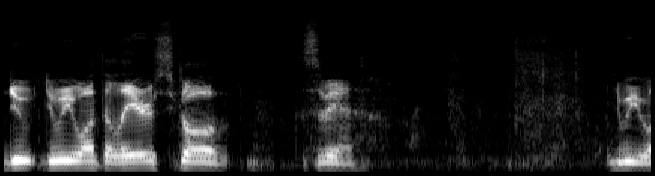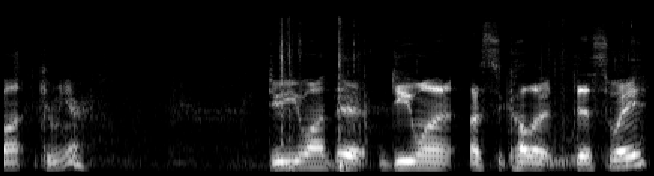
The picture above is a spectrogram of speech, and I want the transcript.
Do Do we want the layers to go, Savannah? Do we want? Come here. Do you want the? Do you want us to color it this way,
